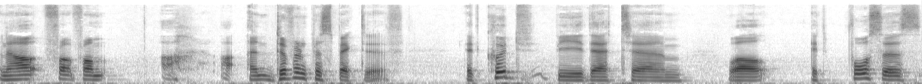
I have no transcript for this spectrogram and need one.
now from from uh, a different perspective, it could be that um, well, it forces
